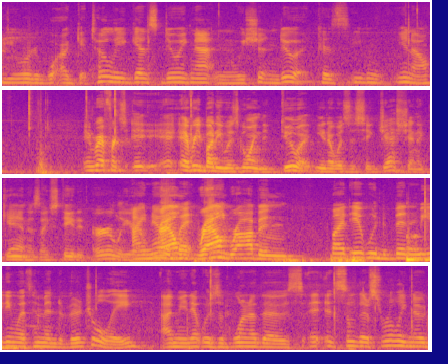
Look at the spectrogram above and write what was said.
You were uh, get- totally against doing that, and we shouldn't do it, because even, you know, In reference, everybody was going to do it, you know, was a suggestion, again, as I stated earlier. I know, Round- but- Round robin, But it would have been meeting with him individually. I mean, it was one of those, it, it's, so there's really no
